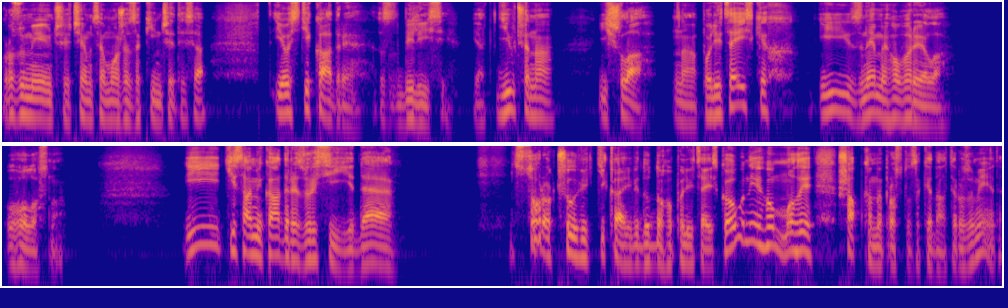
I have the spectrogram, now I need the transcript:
розуміючи, чим це може закінчитися. І ось ті кадри з Білісі, як дівчина йшла на поліцейських і з ними говорила голосно. І ті самі кадри з Росії, де 40 чоловік тікає від одного поліцейського, вони його могли шапками просто закидати, розумієте?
